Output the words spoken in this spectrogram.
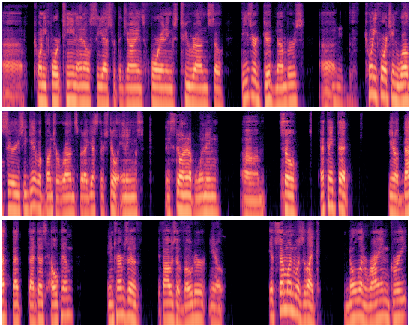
Uh, 2014 NLCS with the Giants, four innings, two runs. So these are good numbers. Uh, mm-hmm. 2014 World Series, he gave a bunch of runs, but I guess they're still innings. They still ended up winning. Um, so I think that you know that that that does help him in terms of if I was a voter, you know, if someone was like Nolan Ryan great,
